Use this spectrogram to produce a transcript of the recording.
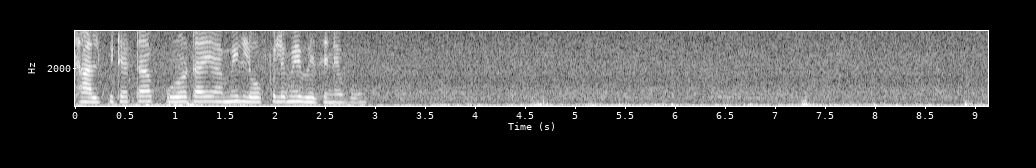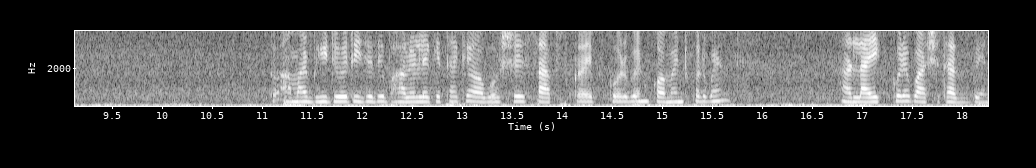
ঝাল পিঠাটা পুরোটাই আমি লো ফ্লেমে ভেজে নেব তো আমার ভিডিওটি যদি ভালো লেগে থাকে অবশ্যই সাবস্ক্রাইব করবেন, কমেন্ট করবেন আর লাইক করে পাশে থাকবেন।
